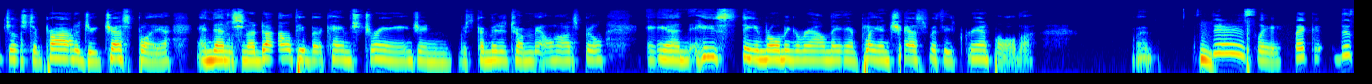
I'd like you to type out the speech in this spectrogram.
just a prodigy chess player, and then as an adult, he became strange and was committed to a mental hospital. And he's seen roaming around there and playing chess with his grandfather. Seriously, like this.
